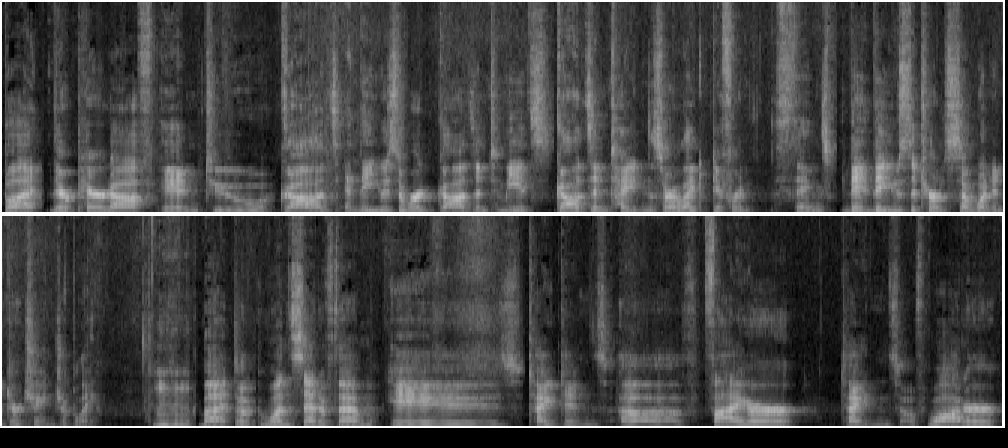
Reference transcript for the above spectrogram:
But they're paired off into gods, and they use the word gods, and to me, it's gods and titans are like different things. They, they use the term somewhat interchangeably. Mm-hmm. But so one set of them is titans of fire, titans of water,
